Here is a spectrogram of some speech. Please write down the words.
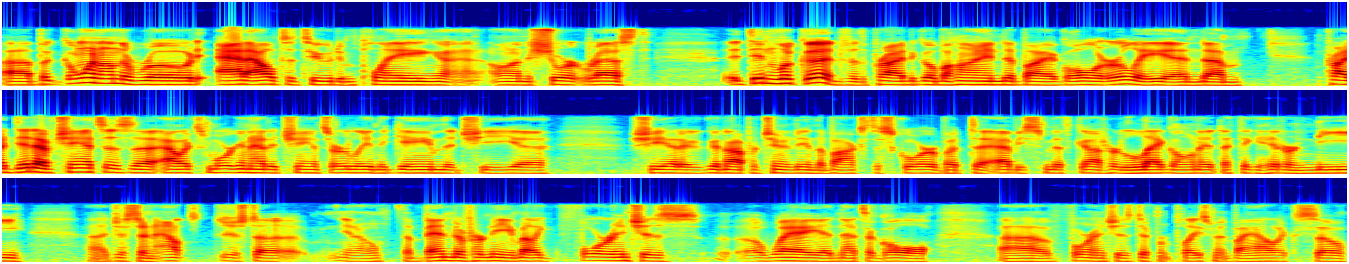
Uh, but going on the road at altitude and playing uh, on short rest, it didn't look good for the Pride to go behind by a goal early. And um, Pride did have chances. Uh, Alex Morgan had a chance early in the game that she she had a good opportunity in the box to score, but uh, Abby Smith got her leg on it. I think it hit her knee, uh, just an out, just a you know the bend of her knee about like four inches away, and that's a goal. Uh, four inches different placement by Alex. So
